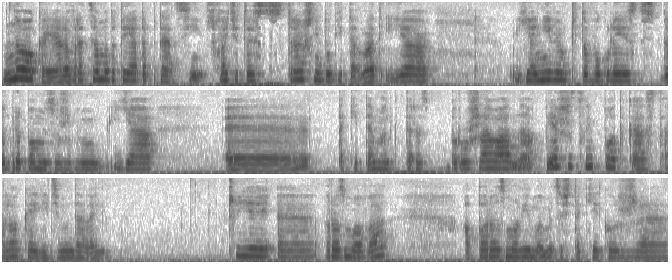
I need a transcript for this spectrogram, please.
No okej, okay, ale wracamy do tej adaptacji. Słuchajcie, to jest strasznie długi temat i ja, ja nie wiem, czy to w ogóle jest dobry pomysł, żebym ja e, taki temat teraz poruszała na pierwszy swój podcast, ale okej, okay, jedziemy dalej czyli e, rozmowa, a po rozmowie mamy coś takiego, że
